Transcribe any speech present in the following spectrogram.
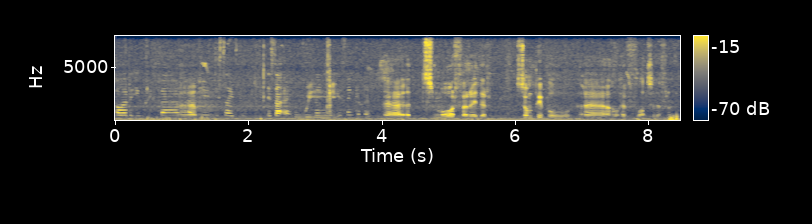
colour that you prefer? How do you Um, decide? Is that a we- thing that you think of it? Uh, it's more for either. Some people uh, will have lots of different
